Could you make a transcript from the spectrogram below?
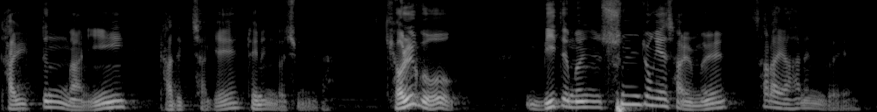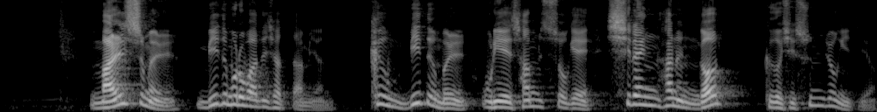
갈등만이 가득 차게 되는 것입니다. 결국 믿음은 순종의 삶을 살아야 하는 거예요. 말씀을 믿음으로 받으셨다면 그 믿음을 우리의 삶 속에 실행하는 것 그것이 순종이지요.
